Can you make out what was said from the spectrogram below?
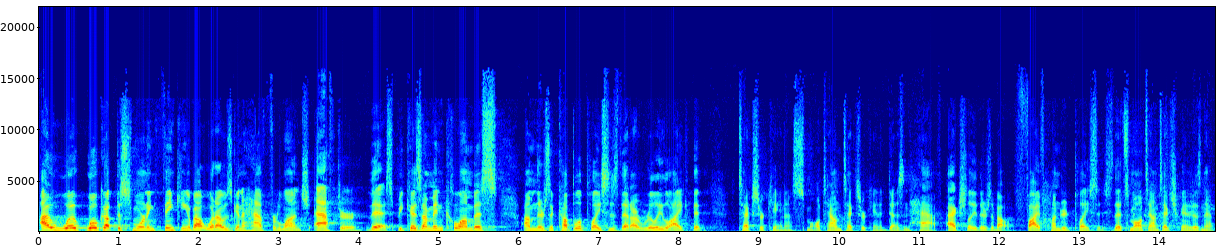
I woke, woke up this morning thinking about what I was going to have for lunch after this because I'm in Columbus. Um, there's a couple of places that I really like that Texarkana, small town Texarkana, doesn't have. Actually, there's about 500 places that small town Texarkana doesn't have.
